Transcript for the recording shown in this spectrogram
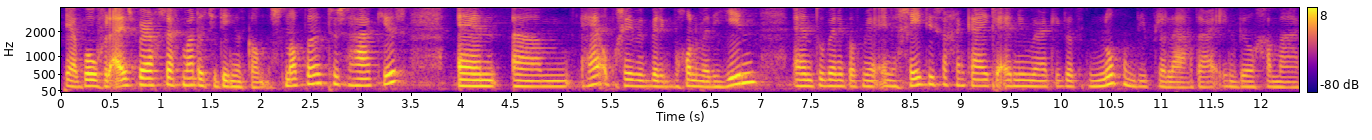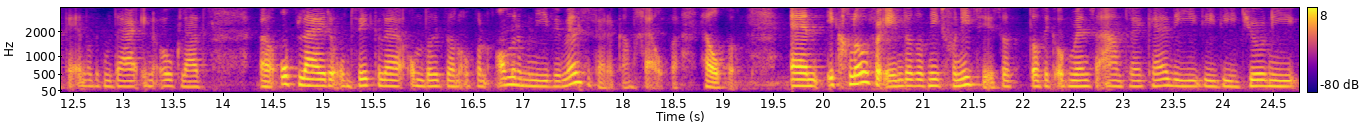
ja, boven de ijsberg, zeg maar. Dat je dingen kan snappen tussen haakjes. En um, hè, op een gegeven moment ben ik begonnen met de yin. En toen ben ik wat meer energetischer gaan kijken. En nu merk ik dat ik nog een diepere laag daarin wil gaan maken. En dat ik me daarin ook laat uh, opleiden, ontwikkelen, omdat ik dan op een andere manier weer mensen verder kan helpen. helpen. En ik geloof erin dat dat niet voor niets is. Dat, dat ik ook mensen aantrek hè, die, die die journey,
